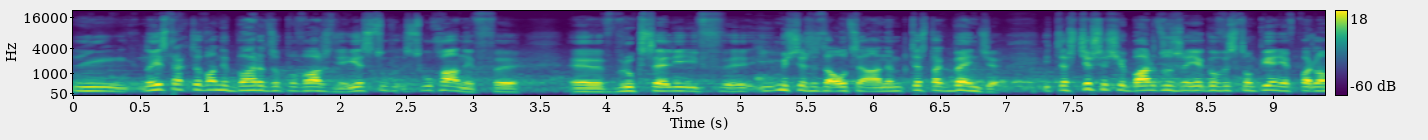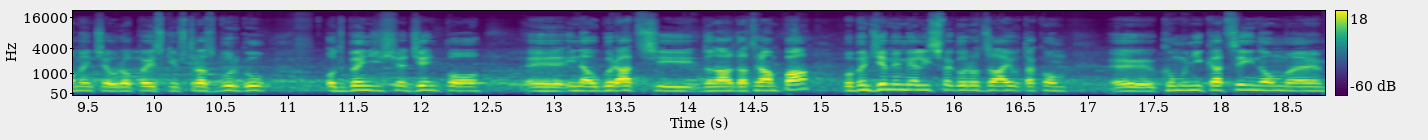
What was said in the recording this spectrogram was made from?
mm, no jest traktowany bardzo poważnie, jest słuch- słuchany w, e, w Brukseli i, w, i myślę, że za oceanem też tak będzie. I też cieszę się bardzo, że jego wystąpienie w Parlamencie Europejskim w Strasburgu odbędzie się dzień po e, inauguracji Donalda Trumpa, bo będziemy mieli swego rodzaju taką e, komunikacyjną e, e,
